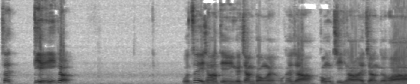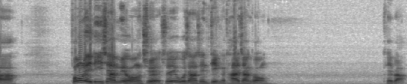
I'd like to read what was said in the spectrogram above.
再点一个。我这里想要点一个降攻，哎，我看一下攻击条来讲的话，风雷地现在没有忘却，所以我想先点个他的降功，可以吧？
